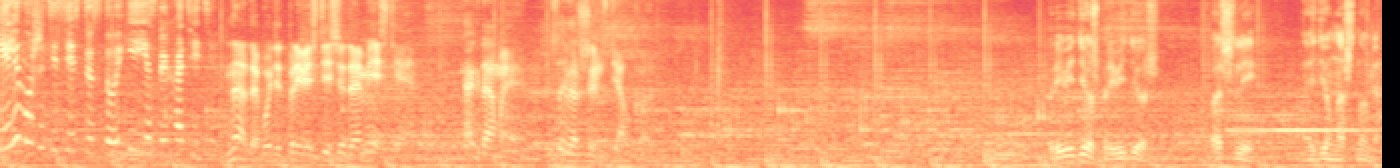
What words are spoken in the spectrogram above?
Или можете сесть у стойки, если хотите. Надо будет привезти сюда вместе, когда мы завершим сделку. Приведешь, приведешь. Пошли. Найдем наш номер.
